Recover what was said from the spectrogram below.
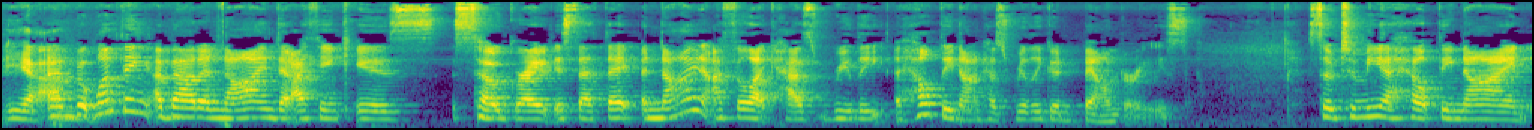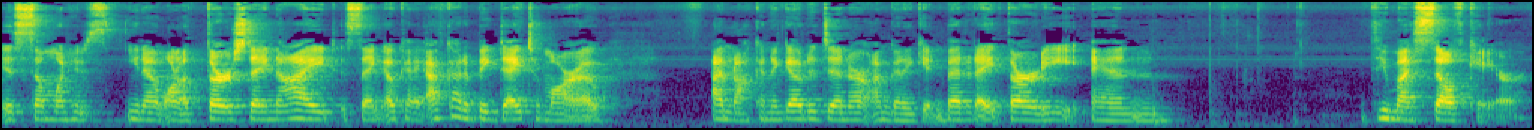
Yeah. Um, but one thing about a nine that I think is so great is that they a nine I feel like has really a healthy nine has really good boundaries. So to me, a healthy nine is someone who's you know on a Thursday night saying, okay, I've got a big day tomorrow. I'm not going to go to dinner. I'm going to get in bed at 8:30 and do my self-care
